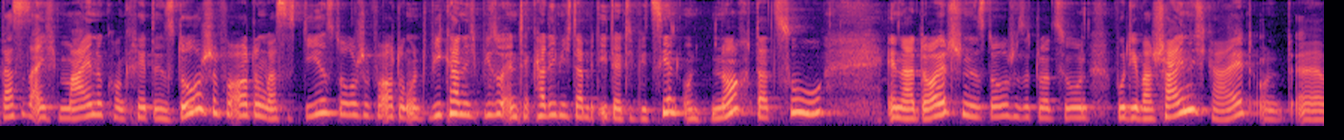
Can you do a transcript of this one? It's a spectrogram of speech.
was ist eigentlich meine konkrete historische Verordnung, was ist die historische Verordnung und wie kann ich, wieso kann ich mich damit identifizieren? Und noch dazu in einer deutschen historischen Situation, wo die Wahrscheinlichkeit, und äh,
